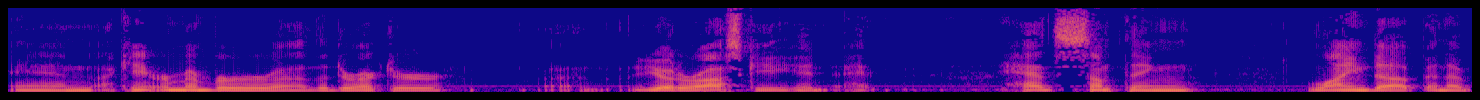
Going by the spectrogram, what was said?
And I can't remember uh, the director, uh, Jodorowsky, had, had had something lined up, and a,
